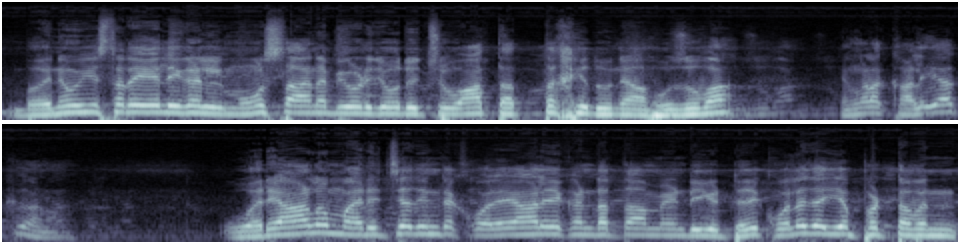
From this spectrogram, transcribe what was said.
ബനു ഇസ്രയേലികൾ മൂസാ നബിയോട് ചോദിച്ചു ആ തത്തഹിദുന ഹുസുവ? ഞങ്ങളെ കളിയാക്കുകയാണോ. ഒരാൾ മരിച്ചതിന്റെ കൊലയാളിയെ കണ്ടെത്താൻ വേണ്ടിയിട്ട് കൊല ചെയ്യപ്പെട്ടവൻ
